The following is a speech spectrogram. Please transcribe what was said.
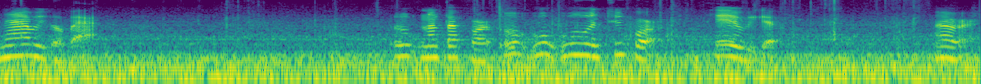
Now we go back. Oh, not that far. Oh, oh, oh, went too far. Here we go. Alright.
